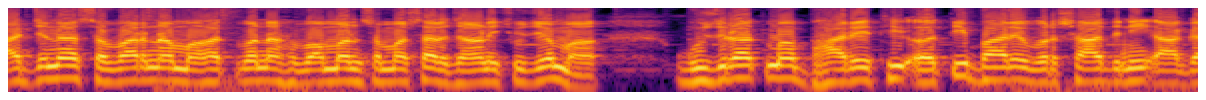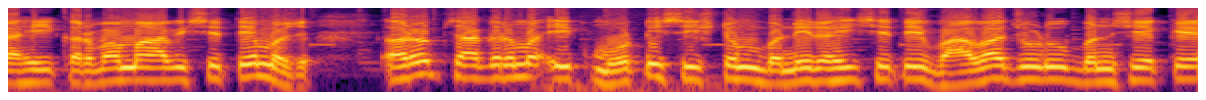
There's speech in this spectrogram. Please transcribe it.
આજના સવારના મહત્વના હવામાન સમાચાર જાણીશું જેમાં ગુજરાતમાં ભારેથી અતિ ભારે વરસાદની આગાહી કરવામાં આવી છે તેમજ અરબ સાગરમાં એક મોટી સિસ્ટમ બની રહી છે. તે વાવાઝોડું બનશે કે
